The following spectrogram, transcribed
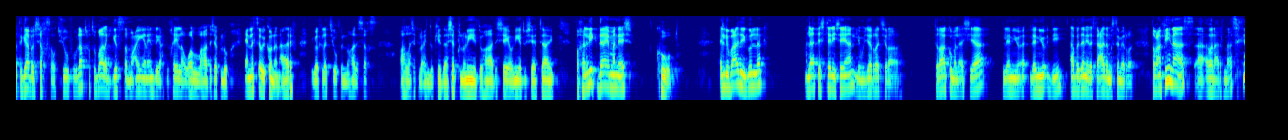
تقابل شخص أو تشوفه لا تحط في بالك قصة معينة أنت قاعد تتخيلها والله هذا شكله. يعني لا تسوي كونن عارف؟ يقول لك لا تشوف إنه هذا الشخص الله شكله عنده كذا شكله نيته هذا الشيء ونيته الشيء الثاني فخليك دائما إيش؟ كول cool. اللي بعده يقول لك لا تشتري شيئا لمجرد شرائه تراكم الأشياء لن لن يؤدي ابدا إلى سعاده مستمرة. طبعا في ناس آه أنا أعرف ناس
